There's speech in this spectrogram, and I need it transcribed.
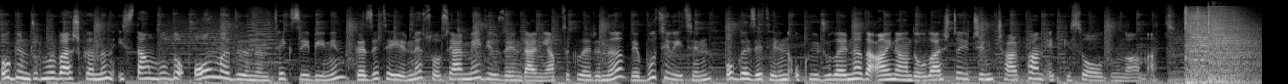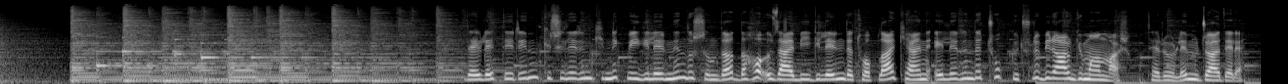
o gün Cumhurbaşkanı'nın İstanbul'da olmadığının tekzibinin gazete yerine sosyal medya üzerinden yaptıklarını ve bu tweetin o gazetenin okuyucularına da aynı anda ulaştığı için çarpan etkisi olduğunu anlattı. Devletlerin kişilerin kimlik bilgilerinin dışında daha özel bilgilerini de toplarken ellerinde çok güçlü bir argüman var. Terörle mücadele.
